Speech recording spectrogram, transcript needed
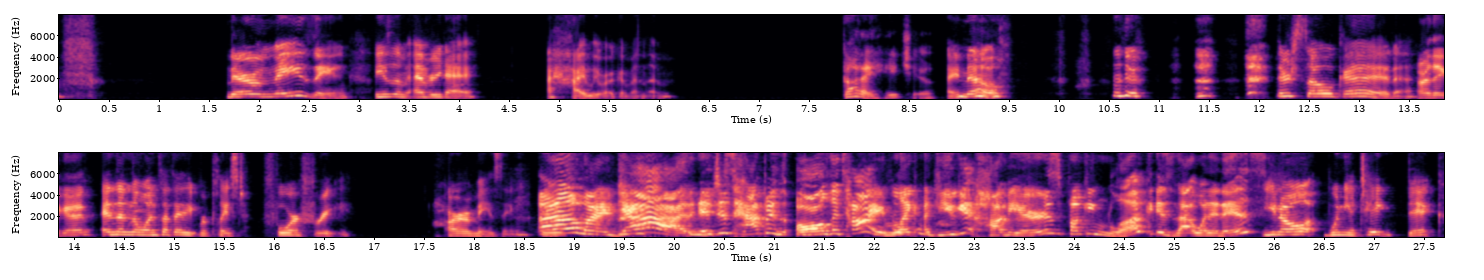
They're amazing. I use them every day. I highly recommend them. God, I hate you. I know. They're so good. Are they good? And then the ones that they replaced for free are amazing. Oh my god! It just happens all the time. Like, do you get Javier's fucking luck? Is that what it is? You know, when you take dick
